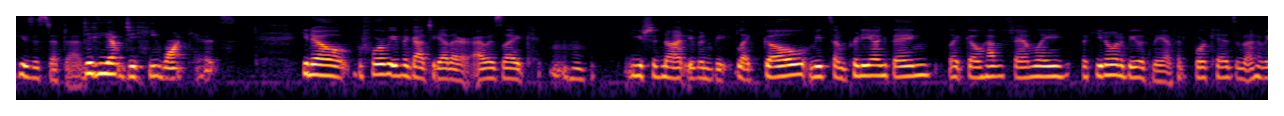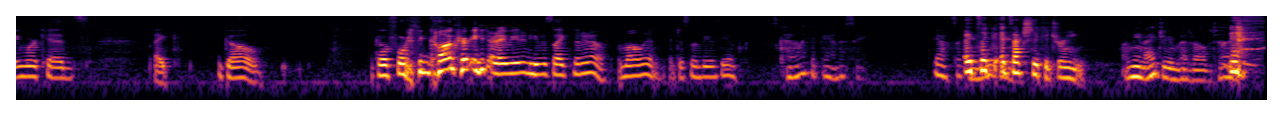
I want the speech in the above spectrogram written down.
He's a stepdad. Did he have? Did he want kids? you know, before we even got together, I was like, mm-hmm. You should not even be like, go meet some pretty young thing, like, go have a family. Like, you don't want to be with me. I've had four kids. I'm not having more kids. Like, go, go forth and conquer. You know what I mean? And he was like, no, no, no, I'm all in. I just want to be with you. It's kind of like a fantasy. Yeah. It's like, It's like it's actually like a dream. I mean, I dream about it all the time.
